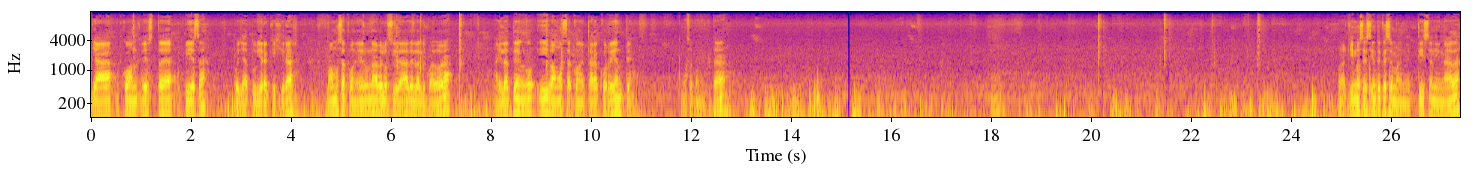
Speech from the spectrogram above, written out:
Ya con esta pieza pues ya tuviera que girar. Vamos a poner una velocidad de la licuadora. Ahí la tengo y vamos a conectar a corriente. Vamos a conectar aquí no se siente que se magnetiza ni nada.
